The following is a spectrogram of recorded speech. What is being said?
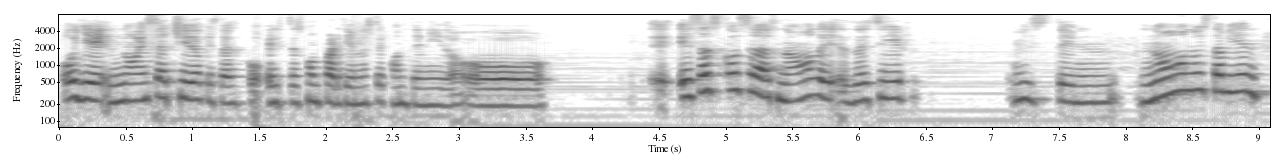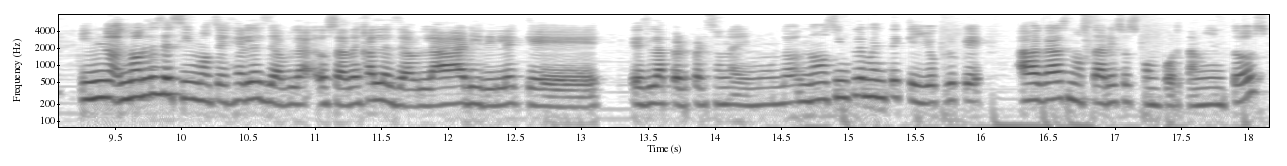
oye, no está chido que estás, estés compartiendo este contenido. O esas cosas, ¿no? De, decir, este, no, no está bien. Y no, no les decimos, déjales de hablar, o sea, déjales de hablar y dile que es la peor persona del mundo. No, simplemente que yo creo que hagas notar esos comportamientos,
